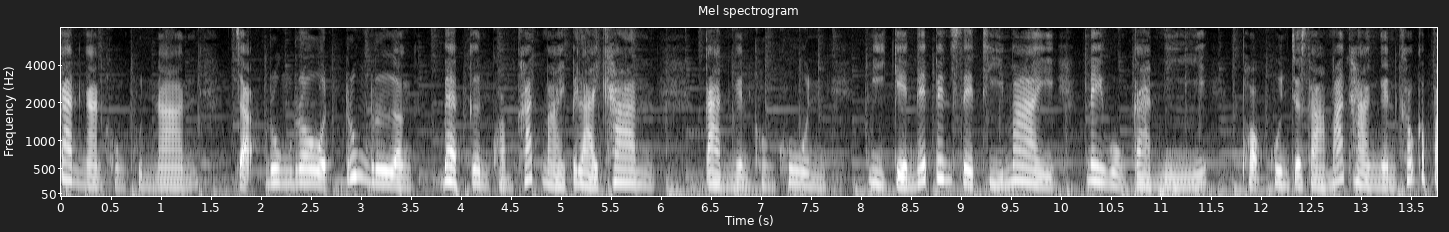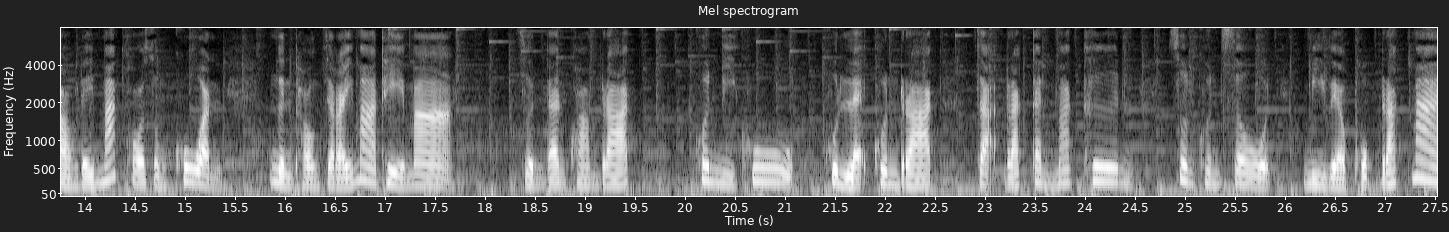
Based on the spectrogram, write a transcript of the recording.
การงานของคุณนั้น จะรุ่งโรจน์รุ่งเรือง แบบเกินความคาดหมายไปหลายขั้น การเงินของคุณมีเกณฑ์ได้เป็นเศรษฐีใหม่ในวงการนี้ เพราะคุณจะสามารถหาเงินเข้ากระเป๋าได้มากพอสมควร เงินทองจะไหลมาเทมา ส่วนด้านความรัก คนมีคู่ คุณและคนรักจะรักกันมากขึ้น ส่วนคนโสด มีแววพบรักใหม่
